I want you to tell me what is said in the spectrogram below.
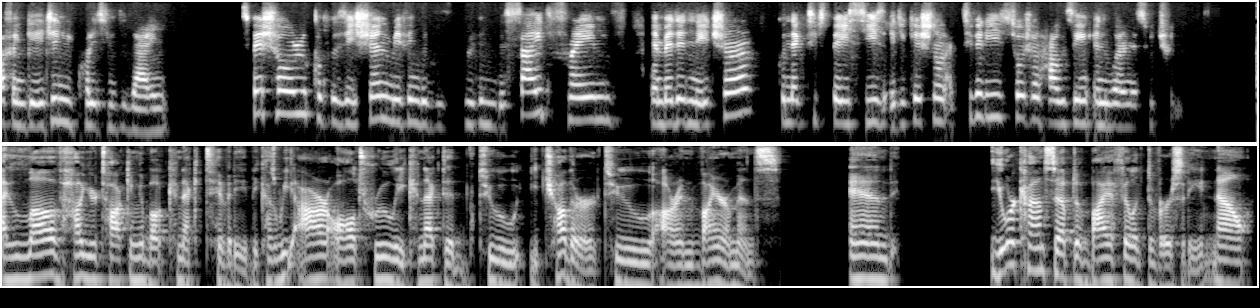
of engaging with quality design spatial composition within the, within the site frames embedded nature, connective spaces, educational activities, social housing, and wellness retreats. I love how you're talking about connectivity because we are all truly connected to each other, to our environments. And your concept of biophilic diversity. Now,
